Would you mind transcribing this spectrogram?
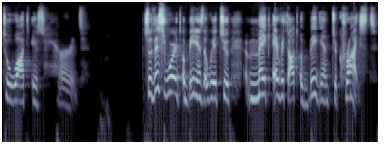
to what is heard. So this word obedience that we're to make every thought obedient to Christ.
